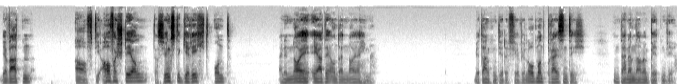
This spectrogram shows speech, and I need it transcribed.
Wir warten auf die Auferstehung, das jüngste Gericht und eine neue Erde und ein neuer Himmel. Wir danken dir dafür. Wir loben und preisen dich. In deinem Namen beten wir.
